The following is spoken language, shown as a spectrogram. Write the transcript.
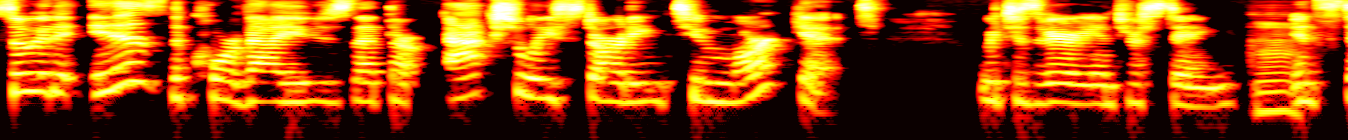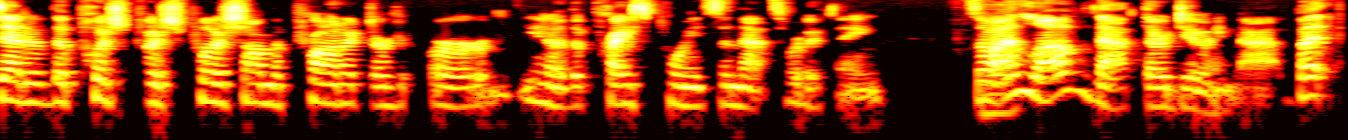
So it is the core values that they're actually starting to market, which is very interesting mm. instead of the push, push, push on the product or, or, you know, the price points and that sort of thing. So yeah. I love that they're doing that. But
